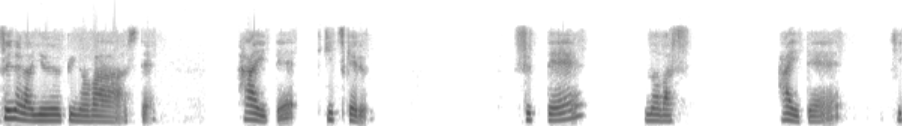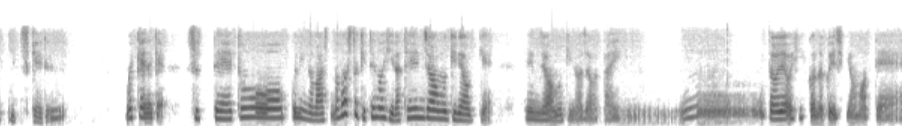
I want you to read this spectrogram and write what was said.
吸いながらゆっくり伸ばして、吐いて、引きつける。吸って、伸ばす。吐いて、引きつける。もう一回だけ。吸って、遠くに伸ばす。伸ばすとき手のひら天井向きで OK。天井向きの状態。うーんと腕を引っこ抜く意識を持って。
